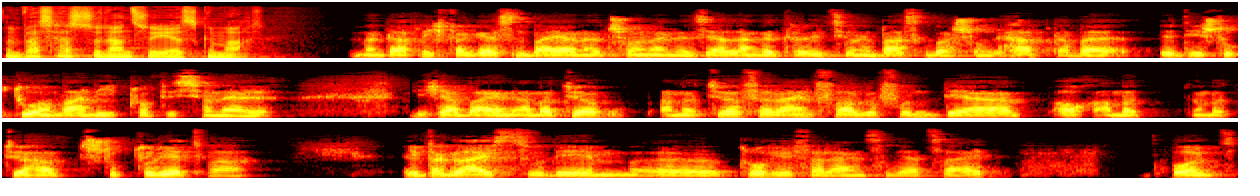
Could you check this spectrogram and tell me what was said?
und was hast du dann zuerst gemacht? Man darf nicht vergessen, Bayern hat schon eine sehr lange Tradition im Basketball schon gehabt, aber die Strukturen waren nicht professionell. Ich habe einen Amateur, Amateurverein vorgefunden, der auch amateurhaft strukturiert war im Vergleich zu dem äh, Profiverein zu der Zeit. Und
